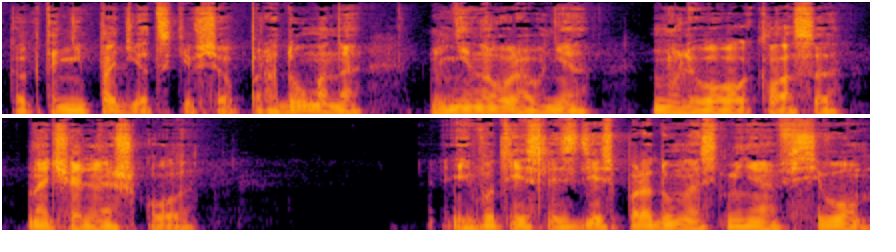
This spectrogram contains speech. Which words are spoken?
как-то не по-детски все продумано. Не на уровне нулевого класса начальной школы. И вот если здесь продуманность меня всего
